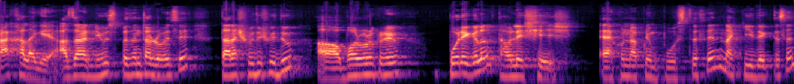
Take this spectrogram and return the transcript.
রাখা লাগে। আর যারা নিউজ প্রেজেন্টার রয়েছে, তারা শুধু শুধু বড় বড় করে পড়ে গেল, তাহলে শেষ। এখন আপনি বুঝতেছেন না কি দেখতেছেন?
